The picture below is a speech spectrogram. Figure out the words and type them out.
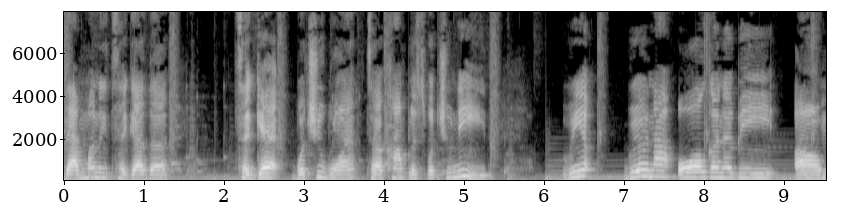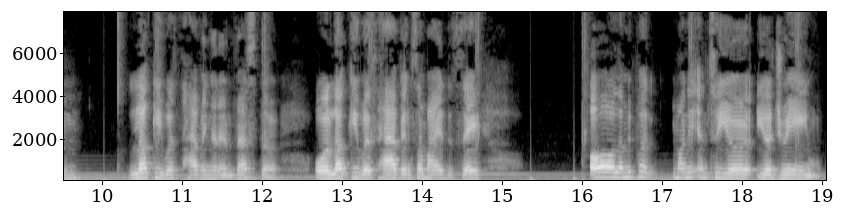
that money together to get what you want, to accomplish what you need. We we're not all gonna be um, lucky with having an investor or lucky with having somebody to say, "Oh, let me put money into your your dream."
